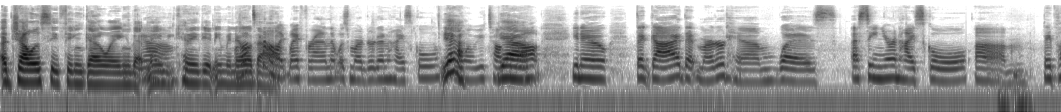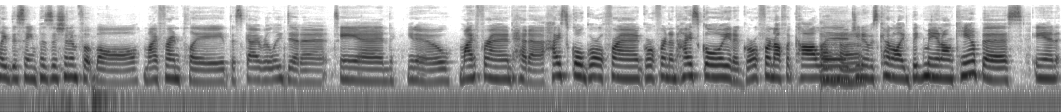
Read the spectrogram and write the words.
a jealousy thing going that Yeah. maybe Kinney didn't even Well, know that's about. like my friend that was murdered in high school. Yeah, we talked yeah. about. You know, the guy that murdered him was a senior in high school. Um, they played the same position in football. My friend played. This guy really didn't. And you know, my friend had a high school girlfriend, girlfriend in high school. He had a girlfriend off at college. Uh-huh. You know, it was kind of like big man on campus. And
